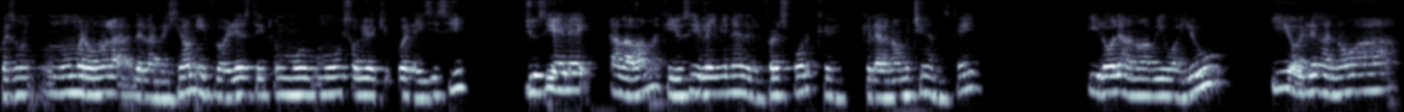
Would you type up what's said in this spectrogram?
pues un, un número uno la- de la región y Florida State, un muy, muy sólido equipo del ACC. UCLA, Alabama, que UCLA viene del First Four que, que le ganó a Michigan State. Y luego le ganó a BYU. Y hoy le ganó a,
